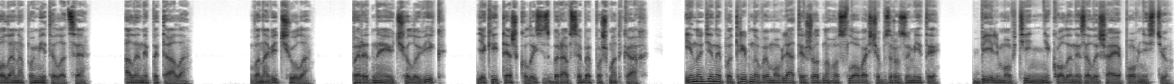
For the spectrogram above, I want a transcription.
Олена помітила це, але не питала. Вона відчула перед нею чоловік, який теж колись збирав себе по шматках. Іноді не потрібно вимовляти жодного слова, щоб зрозуміти біль, мов тінь, ніколи не залишає повністю.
